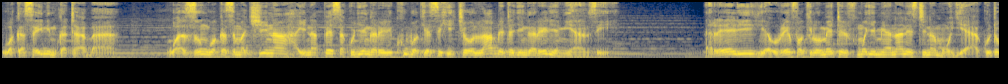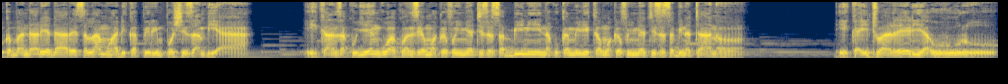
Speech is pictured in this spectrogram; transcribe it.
Wakasaini mkataba. Wazungu wakasema China haina pesa kujenga reli kubwa kiasi hicho labda itajenga reli ya mianzi. Reli ya urefu wa kilomita 1861 kutoka bandari ya Dar es Salaam hadi Kapiri Mposhi Zambia. Ikaanza kujengwa kuanzia mwaka 1970 na kukamilika mwaka 1975. Ikaitwa reli ya uhuru.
